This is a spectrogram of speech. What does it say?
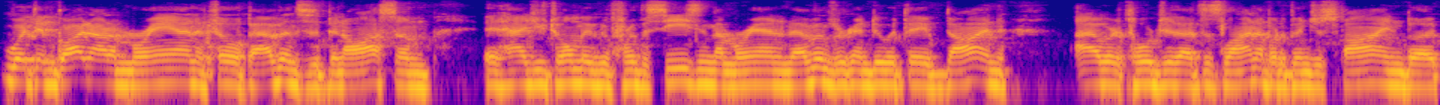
what they've gotten out of Moran and Phillip Evans has been awesome. And had you told me before the season that Moran and Evans were going to do what they've done, I would have told you that this lineup would have been just fine. But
